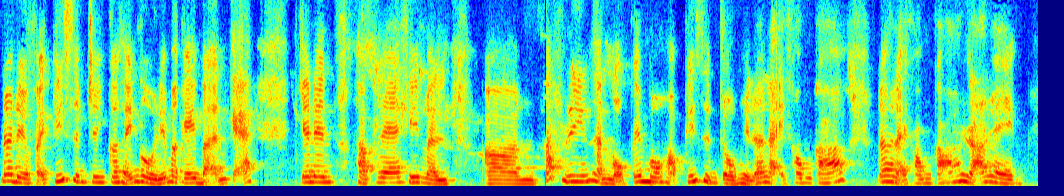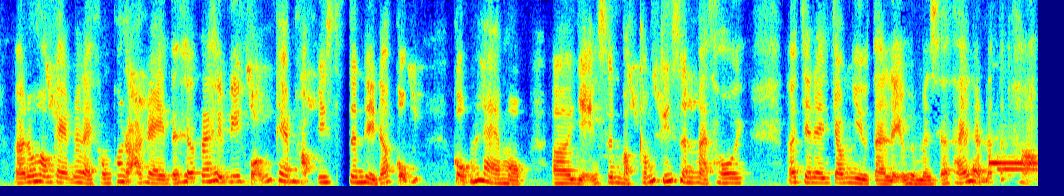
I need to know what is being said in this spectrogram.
Nó đều phải ký sinh trên cơ thể người để mà gây bệnh cả. Cho nên thật ra khi mà uh, tách riêng thành một cái môn học ký sinh trùng thì nó lại không có nó lại không có rõ ràng à, đúng không các em nó lại không có rõ ràng. Tại thực ra thì vi khuẩn các em học vi sinh thì nó cũng cũng là một uh, dạng sinh vật cấm ký sinh mà thôi. Đó, cho nên trong nhiều tài liệu thì mình sẽ thấy là nó tích hợp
